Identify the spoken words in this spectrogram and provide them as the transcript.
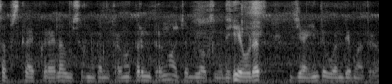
सबस्क्राईब करायला विसरू नका मित्रांनो. तर मित्रांनो आजच्या ब्लॉग्समध्ये एवढंच. जय हिंद वंदे मातरम.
